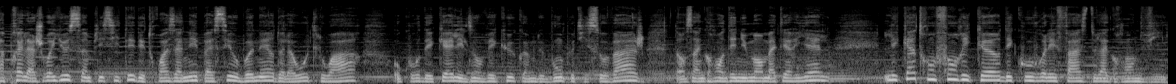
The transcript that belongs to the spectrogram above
Après la joyeuse simplicité des trois années passées au bon air de la Haute-Loire, au cours desquelles ils ont vécu comme de bons petits sauvages, dans un grand dénuement matériel, les quatre enfants riqueurs découvrent les faces de la grande ville.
